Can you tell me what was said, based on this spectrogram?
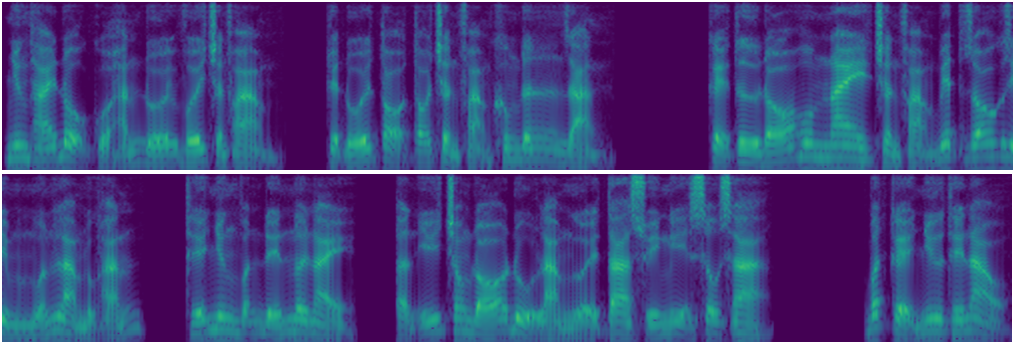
nhưng thái độ của hắn đối với Trần Phàm tuyệt đối tỏ to Trần Phàm không đơn giản. Kể từ đó hôm nay Trần Phàm biết rõ gì muốn làm được hắn, thế nhưng vẫn đến nơi này, ẩn ý trong đó đủ làm người ta suy nghĩ sâu xa. Bất kể như thế nào,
